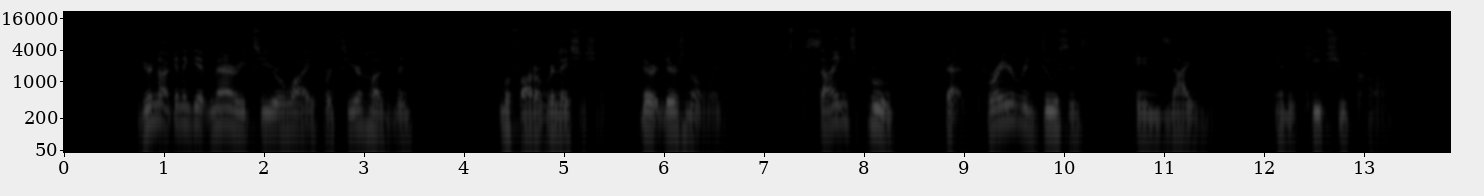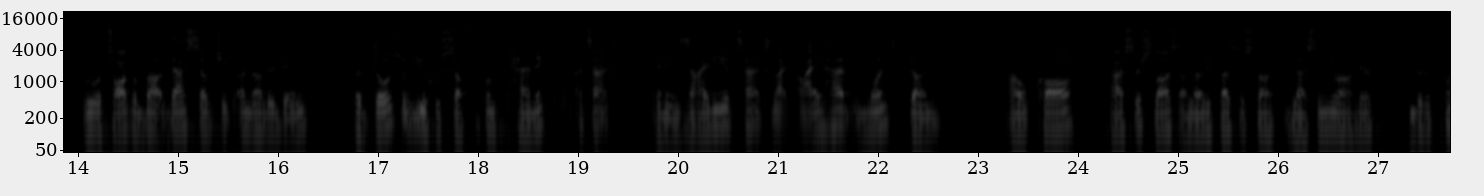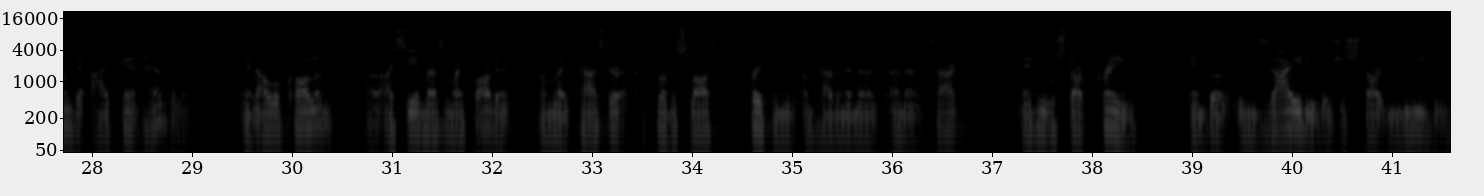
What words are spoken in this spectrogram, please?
You're not going to get married to your wife or to your husband without a relationship. There, there's no way. Science proves that prayer reduces anxiety and it keeps you calm. We will talk about that subject another day. But those of you who suffer from panic attacks and anxiety attacks, like I had once done, I'll call Pastor Sloss. I love you, Pastor Sloss, blessing you out here to the point that I can't handle it. And I will call him. I see him as my father. I'm like, Pastor, Brother Sloss, pray for me. I'm having an, an attack. And he will start praying. And the anxiety will just start leaving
